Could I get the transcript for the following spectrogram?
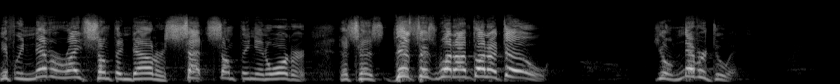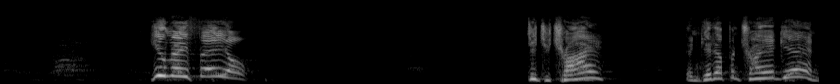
if we never write something down or set something in order that says, This is what I'm going to do, you'll never do it. You may fail. Did you try? Then get up and try again.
